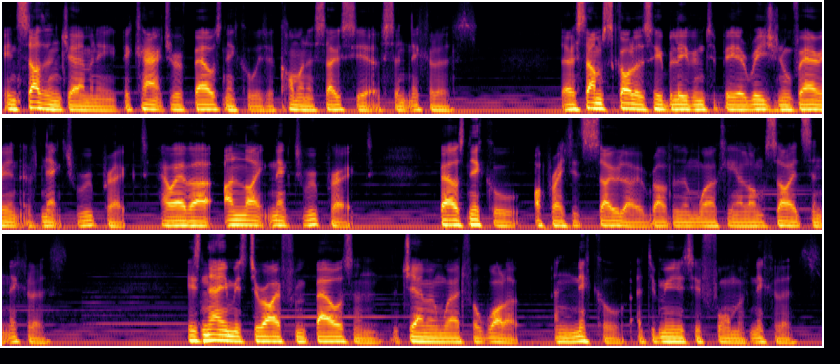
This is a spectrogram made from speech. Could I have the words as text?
In southern Germany, the character of Belsnickel is a common associate of St. Nicholas. There are some scholars who believe him to be a regional variant of Knecht Ruprecht. However, unlike Knecht Ruprecht, Belsnickel operated solo rather than working alongside St. Nicholas. His name is derived from Belsen, the German word for wallop, and nickel, a diminutive form of Nicholas.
